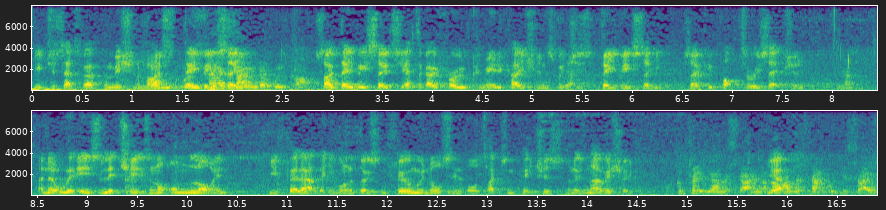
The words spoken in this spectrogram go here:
You just have to have permission from license. Which They're DBC. that we can't. So DBC, so you have to go through communications, which is DBC. So if you pop to reception, Yeah. and all it is literally is not online, you fill out that you want to do some filming or some, or take some pictures, and there's no issue. Completely understand, and Yeah. I understand what you're saying.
